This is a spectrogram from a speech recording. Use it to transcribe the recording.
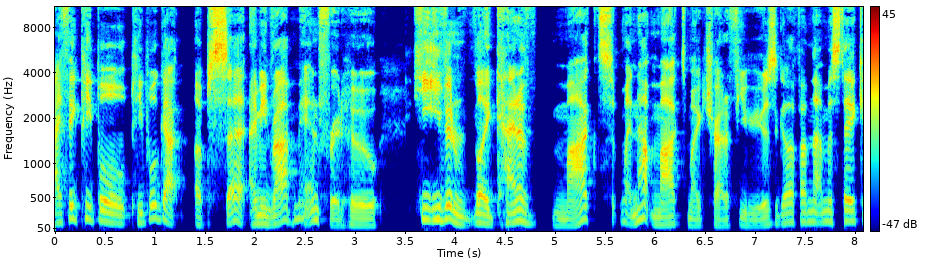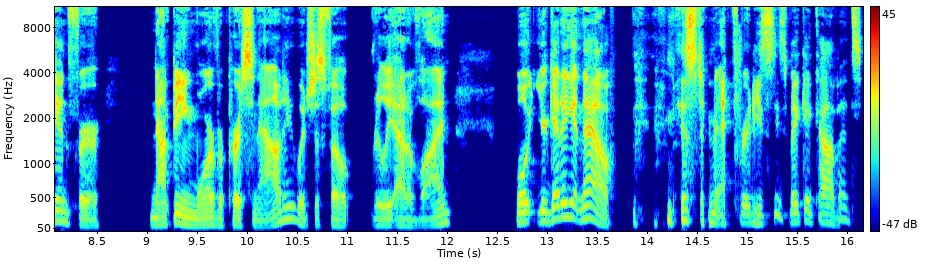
I think people people got upset. I mean, Rob Manfred, who he even like kind of mocked, not mocked Mike Trout a few years ago, if I'm not mistaken, for not being more of a personality, which just felt really out of line. Well, you're getting it now, Mr. Manfred. He's, he's making comments.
